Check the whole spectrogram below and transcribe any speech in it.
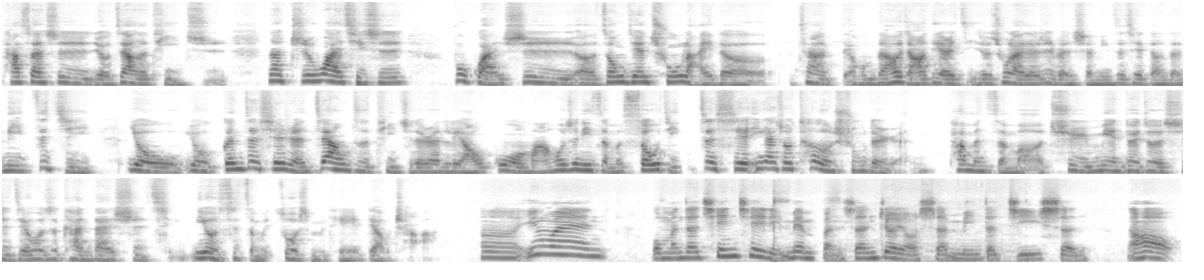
他算是有这样的体质。那之外，其实。不管是呃中间出来的，像我们等会讲到第二集就出来的日本神明这些等等，你自己有有跟这些人这样子体质的人聊过吗？或是你怎么搜集这些应该说特殊的人，他们怎么去面对这个世界，或是看待事情？你有是怎么做什么田野调查？嗯，因为我们的亲戚里面本身就有神明的机身，然后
